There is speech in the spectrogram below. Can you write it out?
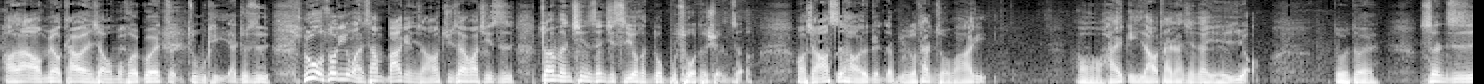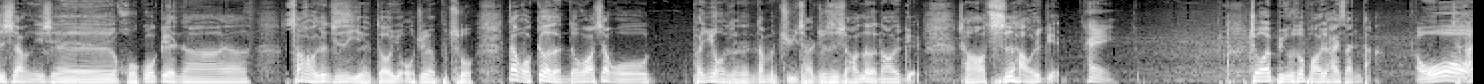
好啦，我没有开玩笑，我们回归主主题啊，就是如果说你晚上八点想要聚餐的话，其实专门庆生其实有很多不错的选择哦。想要吃好一点的，比如说探索马里哦，海底捞台南现在也有，对不对？甚至像一些火锅店啊、烧烤店，其实也都有，我觉得不错。但我个人的话，像我。朋友可能他们聚餐就是想要热闹一点，想要吃好一点，嘿，就会比如说跑去嗨山打哦，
